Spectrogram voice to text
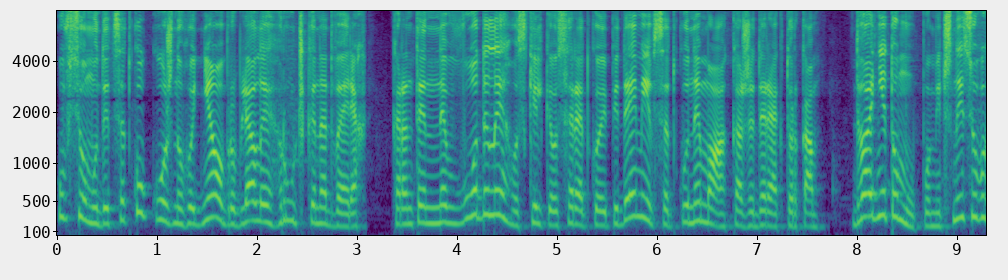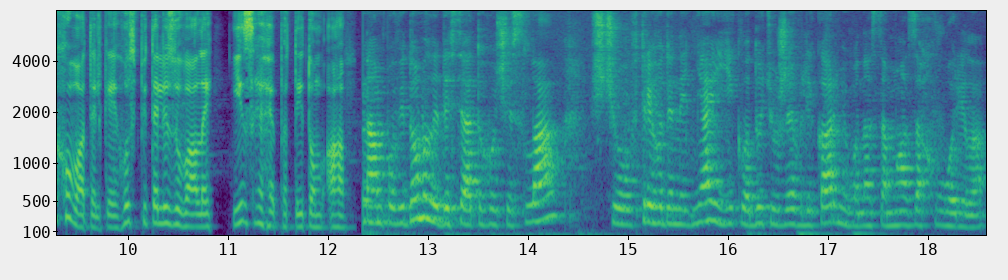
У всьому дитсадку кожного дня обробляли ручки на дверях. Карантин не вводили, оскільки осередку епідемії в садку нема, каже директорка. Два дні тому помічницю виховательки госпіталізували із гепатитом А. Нам повідомили 10 числа, що в 3 години дня її кладуть уже в лікарню, вона сама захворіла.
